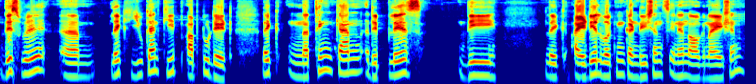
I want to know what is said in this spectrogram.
this way um, like you can keep up to date. Like nothing can replace the like ideal working conditions in an organization.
